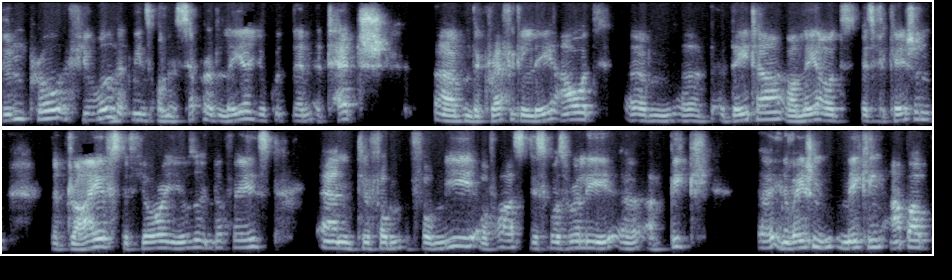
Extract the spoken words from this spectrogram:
DynPro, if you will. That means on a separate layer, you could then attach um, the graphical layout um, uh, data or layout specification that drives the Fiori user interface. And for, for me, of us, this was really a, a big uh, innovation, making ABAP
